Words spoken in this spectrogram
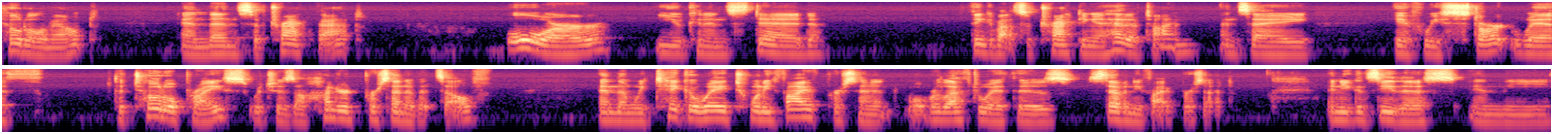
total amount and then subtract that, or you can instead think about subtracting ahead of time and say if we start with the total price, which is 100% of itself, and then we take away 25%, what we're left with is 75%. And you can see this in the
